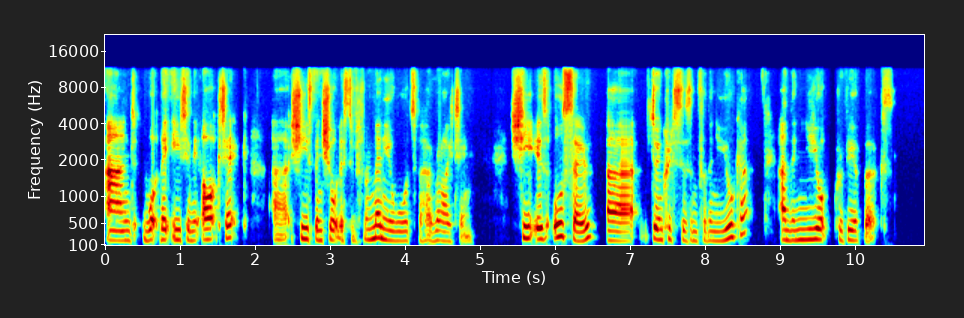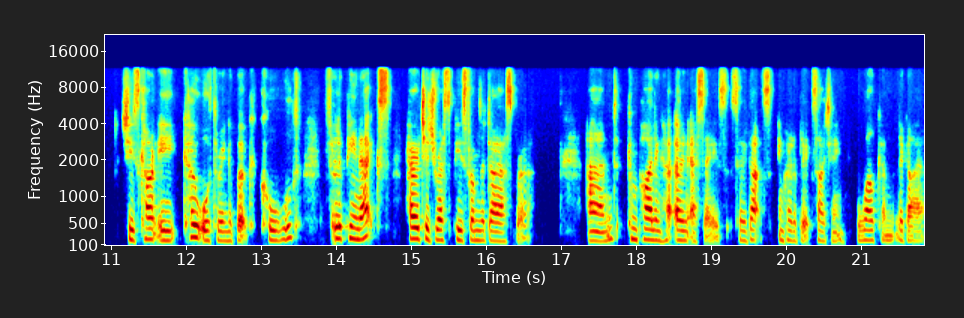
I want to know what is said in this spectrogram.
and what they eat in the Arctic, uh, she's been shortlisted for many awards for her writing. She is also uh, doing criticism for The New Yorker and the New York Review of Books. She's currently co-authoring a book called Filipinx, Heritage Recipes from the Diaspora, and compiling her own essays. So that's incredibly exciting. Welcome, Ligaya.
